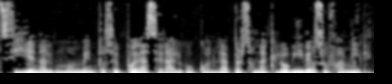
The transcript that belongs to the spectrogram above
si en algún momento se puede hacer algo con la persona que lo vive o su familia.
